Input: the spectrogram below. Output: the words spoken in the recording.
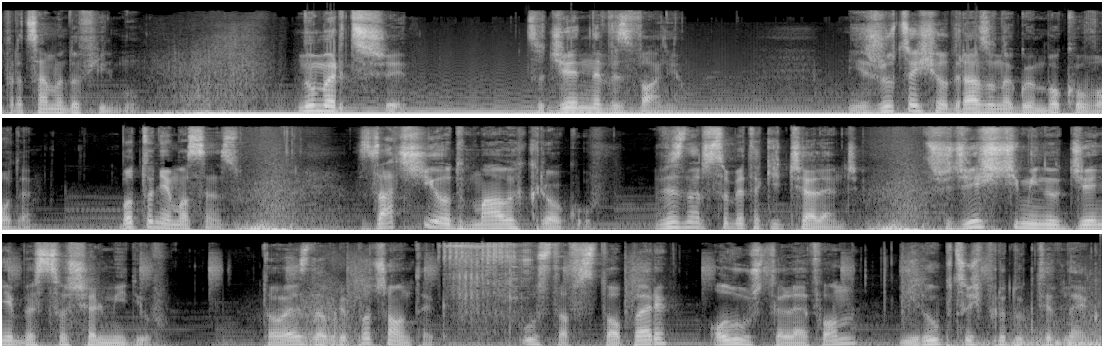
Wracamy do filmu. Numer 3. Codzienne wyzwania. Nie rzucaj się od razu na głęboką wodę, bo to nie ma sensu. Zacznij od małych kroków. Wyznacz sobie taki challenge. 30 minut dziennie bez social mediów. To jest dobry początek. Ustaw stoper, odłóż telefon i rób coś produktywnego.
